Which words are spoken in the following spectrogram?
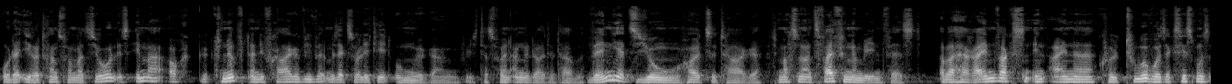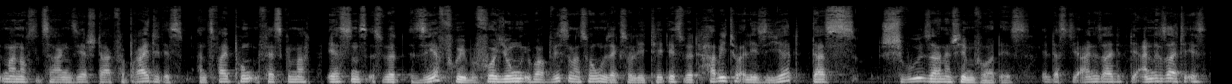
oder ihre Transformation ist immer auch geknüpft an die Frage, wie wird mit Sexualität umgegangen, wie ich das vorhin angedeutet habe. Wenn jetzt Jungen heutzutage, ich mache es nur an zwei Phänomenen fest, aber hereinwachsen in eine Kultur, wo Sexismus immer noch sozusagen sehr stark verbreitet ist, an zwei Punkten festgemacht. Erstens, es wird sehr früh, bevor Jungen überhaupt wissen, was Homosexualität ist, wird habitualisiert, dass Schwulsein ein Schimpfwort ist. Das ist die eine Seite. Die andere Seite ist,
